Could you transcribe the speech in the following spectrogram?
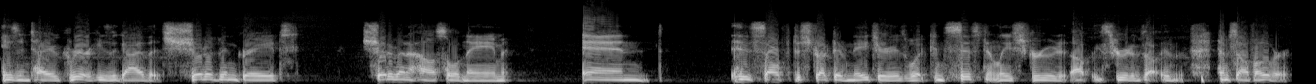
his entire career. He's a guy that should have been great, should have been a household name, and his self-destructive nature is what consistently screwed up, screwed himself himself over.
